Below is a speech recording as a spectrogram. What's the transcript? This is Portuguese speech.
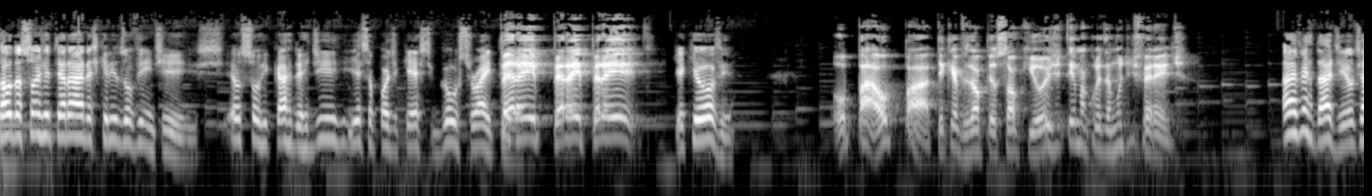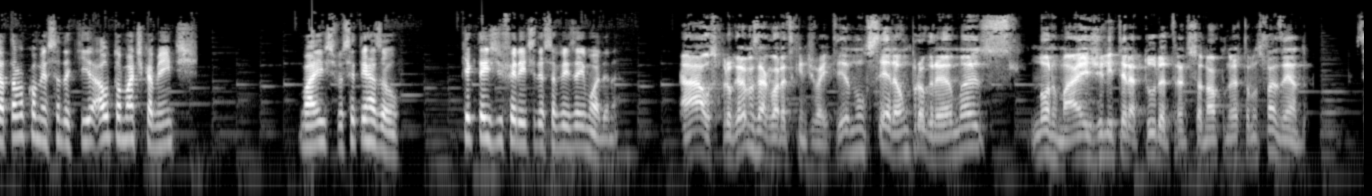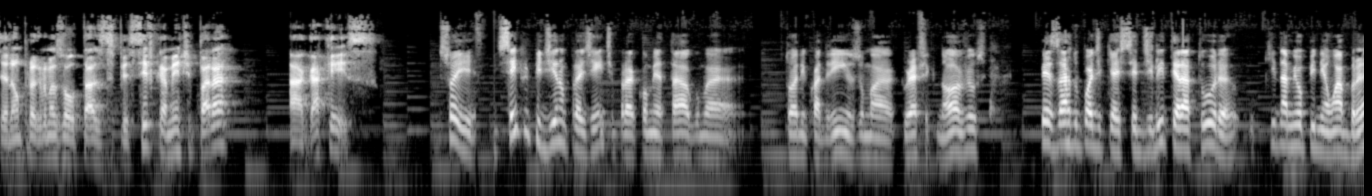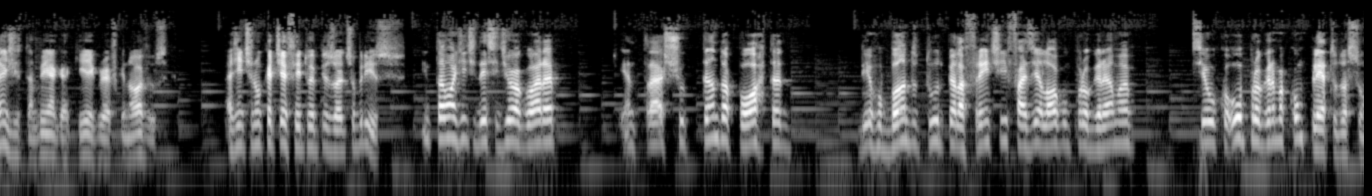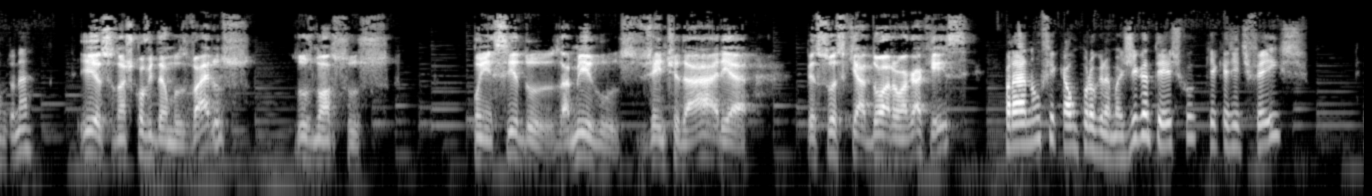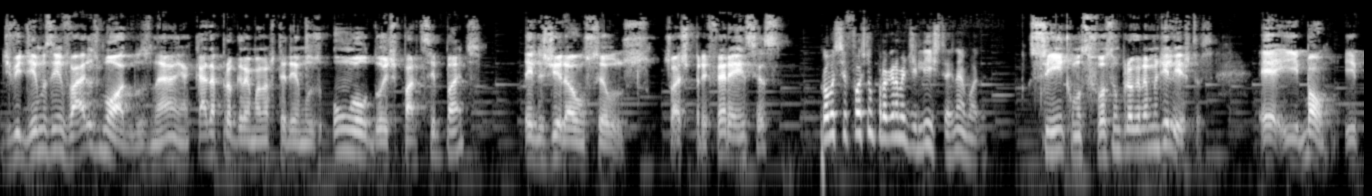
Saudações literárias, queridos ouvintes. Eu sou o Ricardo Erdi e esse é o podcast Ghostwriter. Pera aí, pera aí, pera aí. O que, é que houve? Opa, opa, tem que avisar o pessoal que hoje tem uma coisa muito diferente. Ah, é verdade, eu já estava começando aqui automaticamente. Mas você tem razão. O que, é que tem de diferente dessa vez aí, Modena? Ah, os programas agora que a gente vai ter não serão programas normais de literatura tradicional que nós estamos fazendo. Serão programas voltados especificamente para HQs. Isso aí. Sempre pediram pra gente para comentar alguma história em quadrinhos, uma graphic novels. Apesar do podcast ser de literatura, o que na minha opinião abrange também HQ, graphic novels, a gente nunca tinha feito um episódio sobre isso. Então a gente decidiu agora entrar chutando a porta, derrubando tudo pela frente e fazer logo um programa, ser o, o programa completo do assunto, né? Isso, nós convidamos vários dos nossos conhecidos, amigos, gente da área, pessoas que adoram HQs. Para não ficar um programa gigantesco, o que, que a gente fez? Dividimos em vários módulos, né? Em cada programa nós teremos um ou dois participantes. Eles dirão seus, suas preferências. Como se fosse um programa de listas, né, Moda? Sim, como se fosse um programa de listas. E, e bom, e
